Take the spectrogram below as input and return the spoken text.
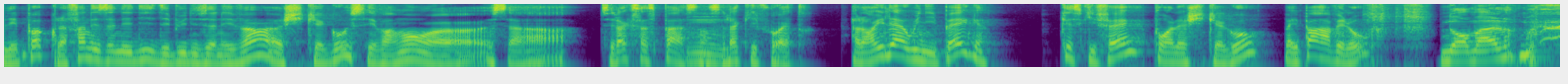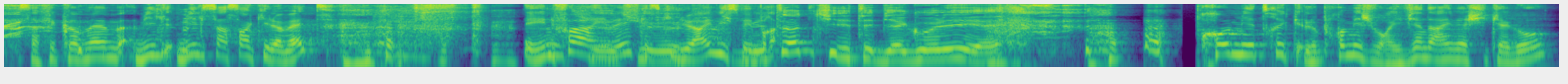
l'époque, la fin des années 10, début des années 20, à Chicago, c'est vraiment euh, ça, c'est là que ça se passe. hein, Mm. c'est là qu'il faut être. Alors il est à Winnipeg. Qu'est-ce qu'il fait pour aller à Chicago? Bah, Il part à vélo. Normal. Ça fait quand même 1000 1500 kilomètres. Et une fois arrivé, qu'est-ce qui lui arrive? Il se fait m'étonnes qu'il était bien gaulé. hein. Premier truc, le premier jour, il vient d'arriver à Chicago.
